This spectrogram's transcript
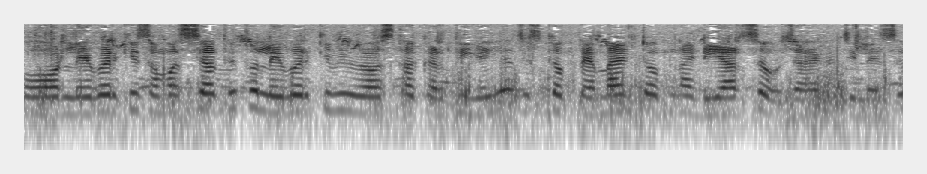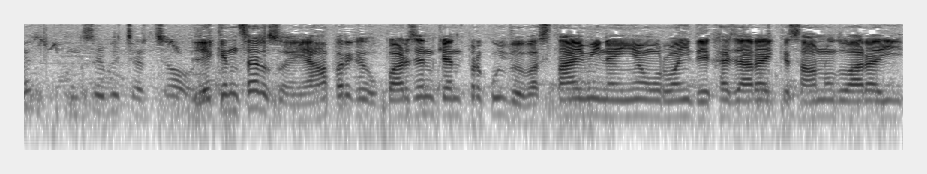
और लेबर की समस्या थी तो लेबर की भी व्यवस्था कर दी गई है जिसका पेमेंट अपना डीआर से हो जाएगा ज़िले से। उनसे भी चर्चा हो लेकिन सर यहाँ पर उपार्जन केंद्र पर कोई व्यवस्थाएँ भी नहीं है और वहीं देखा जा रहा है किसानों द्वारा ही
